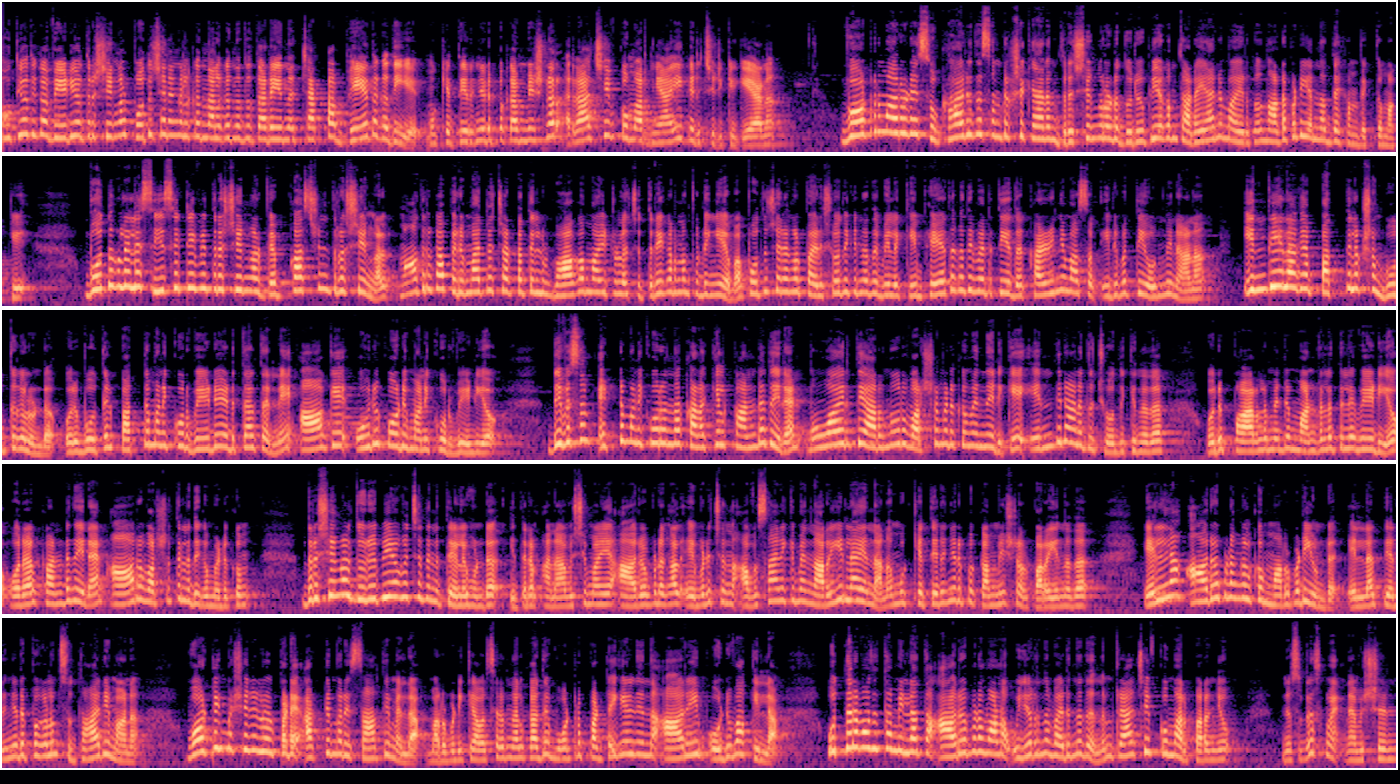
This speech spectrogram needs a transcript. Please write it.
ഔദ്യോഗിക വീഡിയോ ദൃശ്യങ്ങൾ പൊതുജനങ്ങൾക്ക് നൽകുന്നത് തടയുന്ന ചട്ട ഭേദഗതിയെ മുഖ്യ തിരഞ്ഞെടുപ്പ് കമ്മീഷണർ രാജീവ് കുമാർ ന്യായീകരിച്ചിരിക്കുകയാണ്. വോട്ടർമാരുടെ സ്വകാര്യത സംരക്ഷിക്കാനും ദൃശ്യങ്ങളുടെ ദുരുപയോഗം തടയാനുമായിരുന്നു നടപടിയെന്ന് അദ്ദേഹം വ്യക്തമാക്കി. ബൂത്തുകളിലെ സി സി ടി വി ദൃശ്യങ്ങൾ വെബ്കാസ്റ്റിംഗ് ദൃശ്യങ്ങൾ മാതൃകാ പെരുമാറ്റച്ചട്ടത്തിൽ ഭാഗമായിട്ടുള്ള ചിത്രീകരണം തുടങ്ങിയവ പൊതുജനങ്ങൾ പരിശോധിക്കുന്നത് വിലക്കി ഭേദഗതി വരുത്തിയത് കഴിഞ്ഞ മാസം ഇരുപത്തിയൊന്നിനാണ്. ഇന്ത്യയിലാകെ പത്ത് ലക്ഷം ബൂത്തുകളുണ്ട്. ഒരു ബൂത്തിൽ പത്ത് മണിക്കൂർ വീഡിയോ എടുത്താൽ തന്നെ ആകെ ഒരു കോടി മണിക്കൂർ വീഡിയോ. ദിവസം എട്ട് മണിക്കൂർ എന്ന കണക്കിൽ കണ്ടുതീരാൻ മൂവായിരത്തി അറുന്നൂറ് വർഷമെടുക്കുമെന്നിരിക്കെ എന്തിനാണിത് ചോദിക്കുന്നത്? ഒരു പാർലമെന്റ് മണ്ഡലത്തിലെ വീഡിയോ ഒരാൾ കണ്ടുതീരാൻ ആറു വർഷത്തിലധികം എടുക്കും. ദൃശ്യങ്ങൾ ദുരുപയോഗിച്ചതിന് തെളിവുണ്ട്. ഇത്തരം അനാവശ്യമായ ആരോപണങ്ങൾ എവിടെ ചെന്ന് അവസാനിക്കുമെന്നറിയില്ല എന്നാണ് മുഖ്യ തിരഞ്ഞെടുപ്പ് കമ്മീഷണർ പറയുന്നത്. എല്ലാ ആരോപണങ്ങൾക്കും മറുപടിയുണ്ട്. എല്ലാ തിരഞ്ഞെടുപ്പുകളും സുതാര്യമാണ്. വോട്ടിംഗ് മെഷീനിൽ ഉൾപ്പെടെ അട്ടിമറി സാധ്യമല്ല. മറുപടിക്ക് അവസരം നൽകാതെ വോട്ടർ പട്ടികയിൽ നിന്ന് ആരെയും ഒഴിവാക്കില്ല. ഉത്തരവാദിത്തമില്ലാത്ത ആരോപണമാണ് ഉയർന്നു വരുന്നതെന്നും രാജീവ് കുമാർ പറഞ്ഞു. News desk Magna Vision.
